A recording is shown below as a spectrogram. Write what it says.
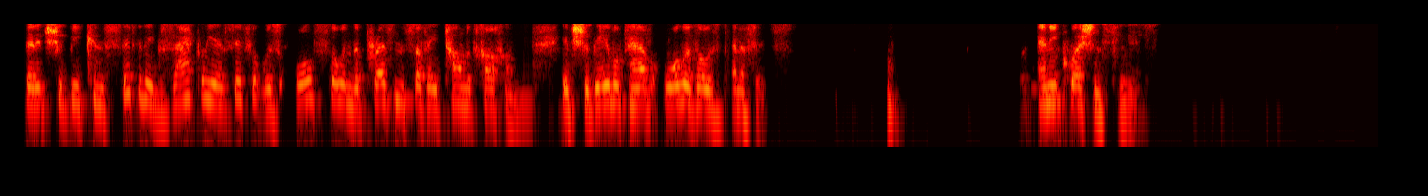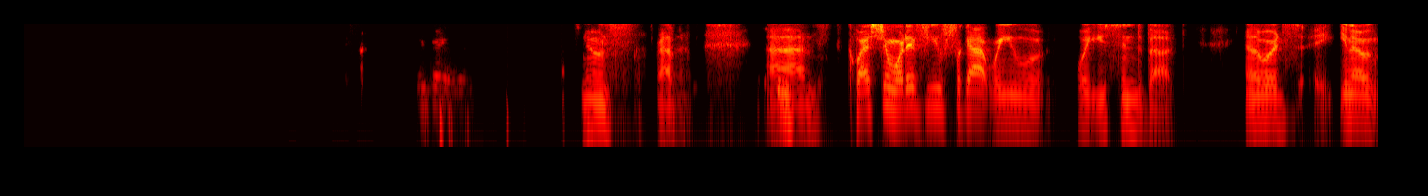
that it should be considered exactly as if it was also in the presence of a Talmud Chacham. It should be able to have all of those benefits. Any questions, please? It's noon, rather. Uh, question: What if you forgot where you what you sinned about? In other words, you know,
